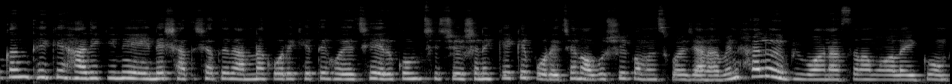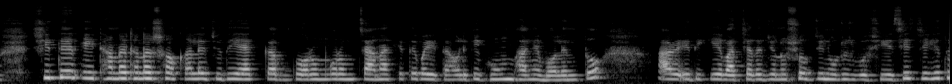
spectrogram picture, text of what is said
দোকান থেকে হাঁড়ি কিনে এনে সাথে সাথে রান্না করে খেতে হয়েছে এরকম সিচুয়েশনে কে কে পড়েছেন অবশ্যই কমেন্টস করে জানাবেন। হ্যালো এভরিওয়ান আসসালামু আলাইকুম। শীতের এই ঠান্ডা ঠান্ডা সকালে যদি এক কাপ গরম গরম চানা খেতে পারি, তাহলে কি ঘুম ভাঙে বলেন তো? আর এদিকে বাচ্চাদের জন্য সবজি নুডলস বসিয়েছি। যেহেতু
